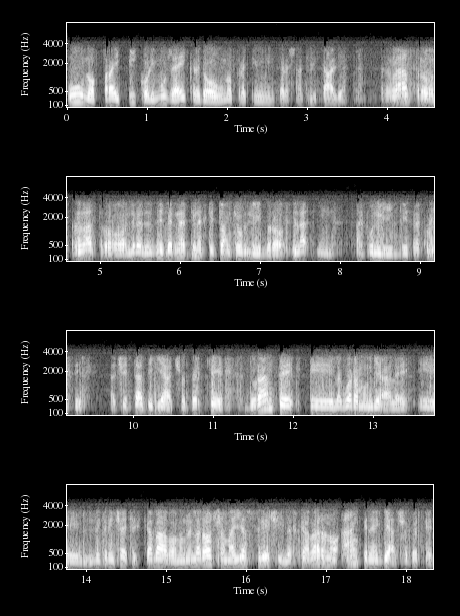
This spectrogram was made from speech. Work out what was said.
uno fra i piccoli musei, credo uno fra i più interessanti d'Italia. Tra l'altro, tra l'altro Andrea De Bernardino ha scritto anche un libro, la, alcuni libri, tra questi La città di ghiaccio, perché durante eh, la guerra mondiale eh, le trincee si scavavano nella roccia, ma gli austriaci le scavarono anche nel ghiaccio, perché?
